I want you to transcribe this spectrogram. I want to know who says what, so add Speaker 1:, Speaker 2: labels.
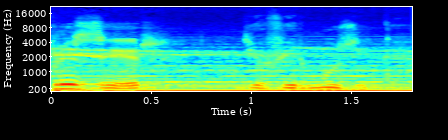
Speaker 1: prazer de ouvir música.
